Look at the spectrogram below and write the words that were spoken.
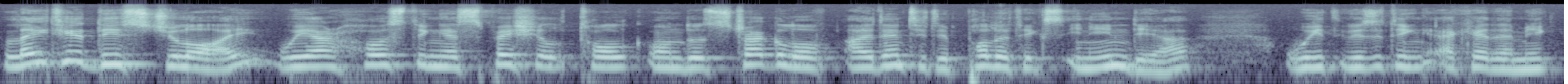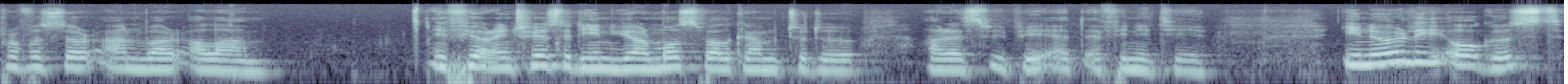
Later this July, we are hosting a special talk on the struggle of identity politics in India with visiting academic Professor Anwar Alam. If you are interested in, you are most welcome to the RSVP at Affinity. In early August,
